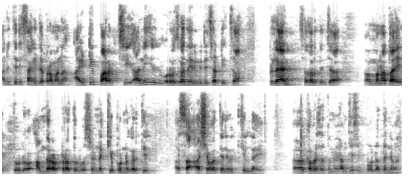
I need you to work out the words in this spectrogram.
आणि त्यांनी सांगितल्याप्रमाणे आय टी पार्कची आणि रोजगार निर्मितीसाठीचा प्लॅन साधारण त्यांच्या मनात आहे. तो आमदार डॉक्टर अतुल भोसले नक्की पूर्ण करतील असा आशावाद त्यांनी व्यक्त केलेला आहे. खबर सर तुम्ही आमच्याशी बोलला धन्यवाद.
